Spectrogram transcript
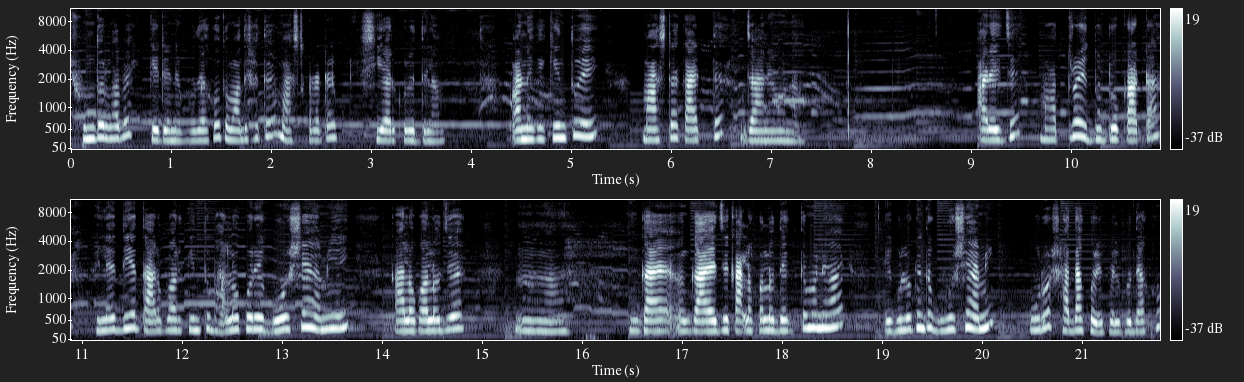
সুন্দরভাবে কেটে নেব। দেখো তোমাদের সাথে মাছ কাটাটা শেয়ার করে দিলাম। অনেকে কিন্তু এই মাছটা কাটতে জানেও না। আর এই যে মাত্র এই দুটো কাটা ফেলে দিয়ে তারপর কিন্তু ভালো করে ঘষে আমি এই কালো কালো যে গায়ে গায়ে যে কালো কালো দেখতে মনে হয়, এগুলো কিন্তু ঘষে আমি পুরো সাদা করে ফেলব, দেখো।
